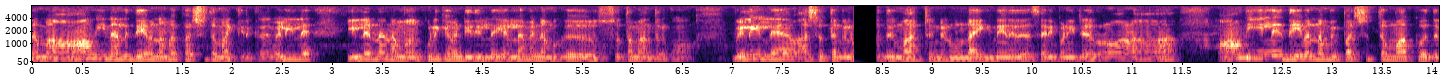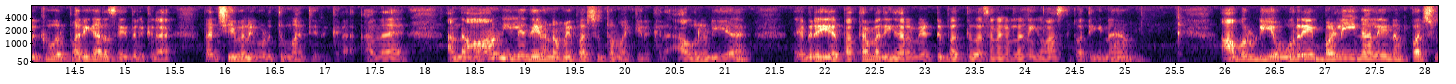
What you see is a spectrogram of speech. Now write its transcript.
நம்ம ஆவியினால தேவன் நம்ம பரிசுத்தமாக்கி இருக்கிற வெளியில இல்லைன்னா நம்ம குளிக்க வேண்டியது இல்லை எல்லாமே நமக்கு சுத்தமா இருந்திருக்கும். வெளியில அசுத்தங்கள் மாற்றங்கள் உண்டாகினே சரி பண்ணிட்டே இருக்கிறோம். ஆனா ஆவியிலே தேவன் நம்மை பரிசுத்தமாக்குவதற்கு ஒரு பரிகாரம் செய்திருக்கிறார். தன் ஜீவனை கொடுத்து மாற்றி இருக்கிறார் அந்த அந்த ஆவியிலே தேவன் நம்மை பரிசுத்தமாக்கி இருக்கிறார் அவருடைய எபிரைய பத்தாம் அதிகாரம் எட்டு பத்து வசனங்கள்லாம் நீங்க வாசித்து பாத்தீங்கன்னா அவருடைய ஒரே பலியினாலே நம் பரிசு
